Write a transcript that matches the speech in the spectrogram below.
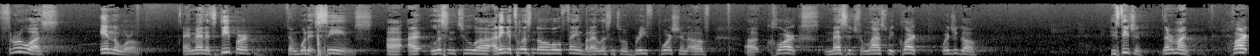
through us in the world. Amen. It's deeper than what it seems. Uh, I listened to. Uh, I didn't get to listen to the whole thing, but I listened to a brief portion of uh, Clark's message from last week. Clark, where'd you go? He's teaching. Never mind. Clark,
